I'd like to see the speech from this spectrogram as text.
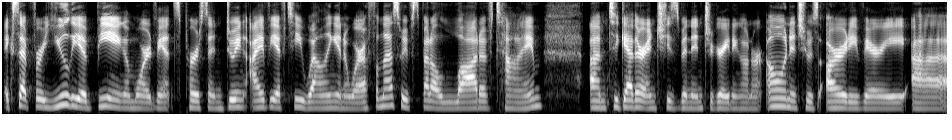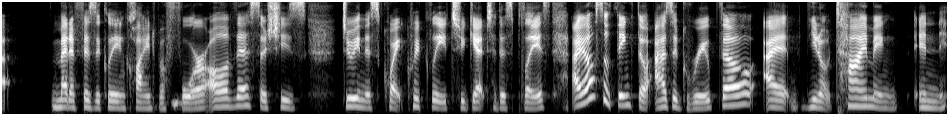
except for Yulia being a more advanced person, doing IVFT welling and awareness. We've spent a lot of time um, together, and she's been integrating on her own, and she was already very. Uh, metaphysically inclined before all of this so she's doing this quite quickly to get to this place i also think though as a group though i you know timing in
